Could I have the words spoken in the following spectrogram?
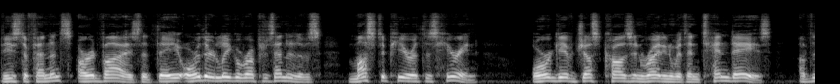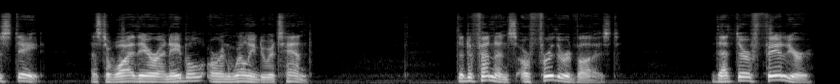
These defendants are advised that they or their legal representatives must appear at this hearing or give just cause in writing within 10 days of this date as to why they are unable or unwilling to attend. The defendants are further advised that their failure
